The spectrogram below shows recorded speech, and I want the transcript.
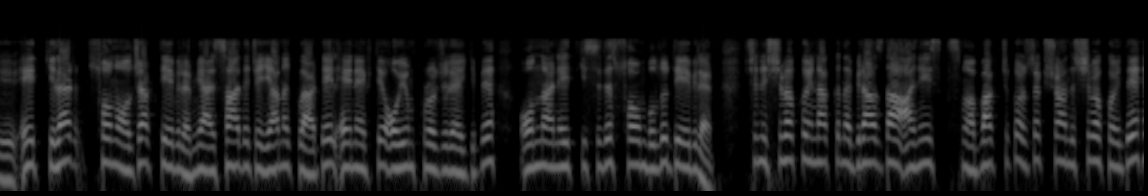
etkiler son olacak diyebilirim. Yani sadece yanıklar değil NFT oyun projeleri gibi onların etkisi de son buldu diyebilirim. Şimdi Shiba Coin hakkında biraz daha analiz kısmına bakacak olursak şu anda Shiba Coin'de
